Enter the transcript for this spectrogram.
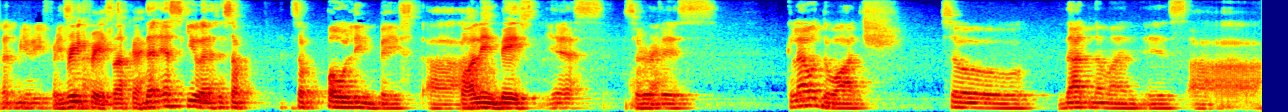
let me rephrase that. Rephrase. Okay. the SQS is a it's a polling based uh, Polling based. yes service CloudWatch so that naman is uh,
